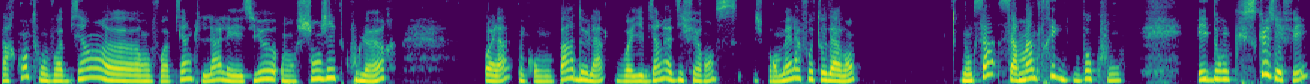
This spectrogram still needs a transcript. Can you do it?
Par contre, on voit bien, euh, on voit bien que là, les yeux ont changé de couleur. Voilà, donc on part de là. Vous voyez bien la différence. Je vous remets la photo d'avant. Donc ça, ça m'intrigue beaucoup. Et donc, ce que j'ai fait,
